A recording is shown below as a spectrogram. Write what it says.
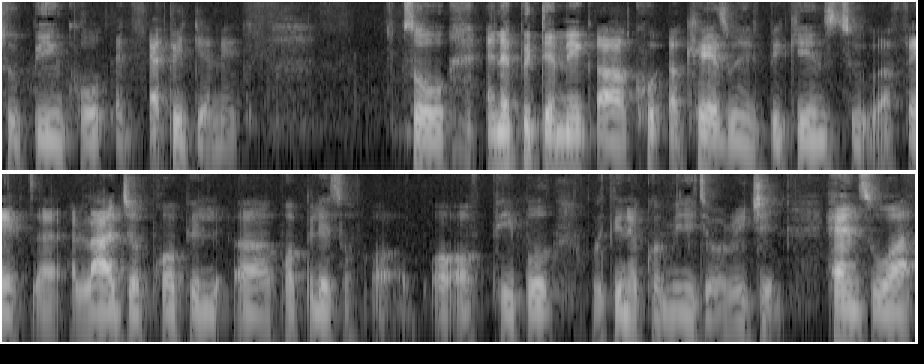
to being called an epidemic. So an epidemic uh, occurs when it begins to affect a, a larger popul- uh, populace of, of, of people within a community or region. Hence, why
